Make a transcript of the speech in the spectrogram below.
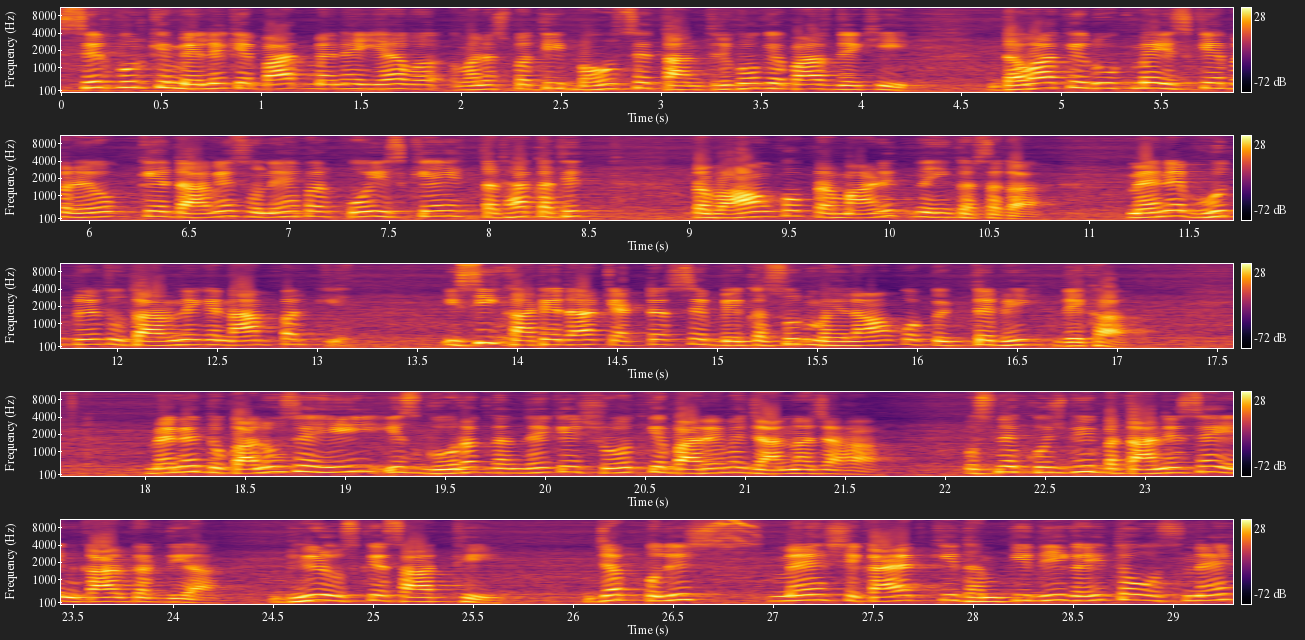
सिरपुर के मेले के बाद मैंने यह वनस्पति बहुत से तांत्रिकों के पास देखी। दवा के रूप में इसके प्रयोग के दावे सुने पर कोई इसके तथाकथित प्रभावों को प्रमाणित नहीं कर सका। मैंने भूत प्रेत उतारने के नाम पर इसी कांटेदार कैक्टस से बेकसूर महिलाओं को पिटते भी देखा। मैंने दुकालू से ही इस गोरख धंधे के स्रोत के बारे में जानना चाहा। उसने कुछ भी बताने से इनकार कर दिया। भीड़ उसके साथ थी। जब पुलिस में शिकायत की धमकी दी गई तो उसने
